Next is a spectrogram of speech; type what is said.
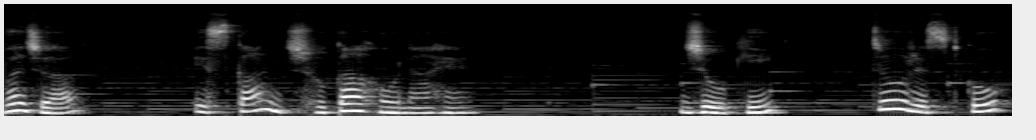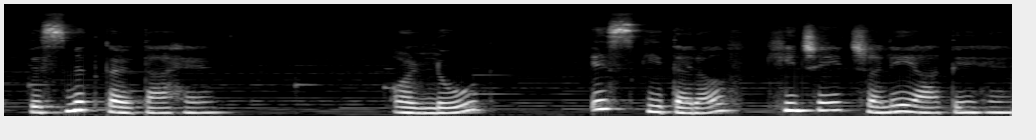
वजह इसका झुका होना है, जो कि टूरिस्ट को विस्मित करता है और लोग इसकी तरफ़ खींचे चले आते हैं।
